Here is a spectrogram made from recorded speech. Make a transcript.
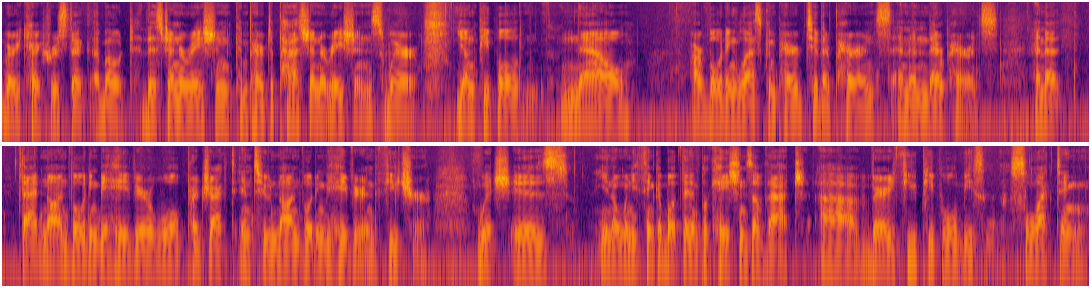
very characteristic about this generation compared to past generations, where young people now are voting less compared to their parents and then their parents, and that that non-voting behavior will project into non-voting behavior in the future, which is you know, when you think about the implications of that, uh, very few people will be selecting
